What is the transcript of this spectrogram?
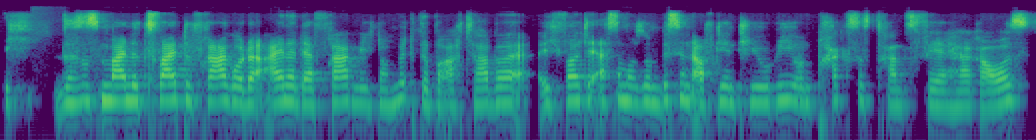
ich, das ist meine zweite Frage oder eine der Fragen, die ich noch mitgebracht habe. Ich wollte erst einmal so ein bisschen auf den Theorie- und Praxistransfer heraus.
